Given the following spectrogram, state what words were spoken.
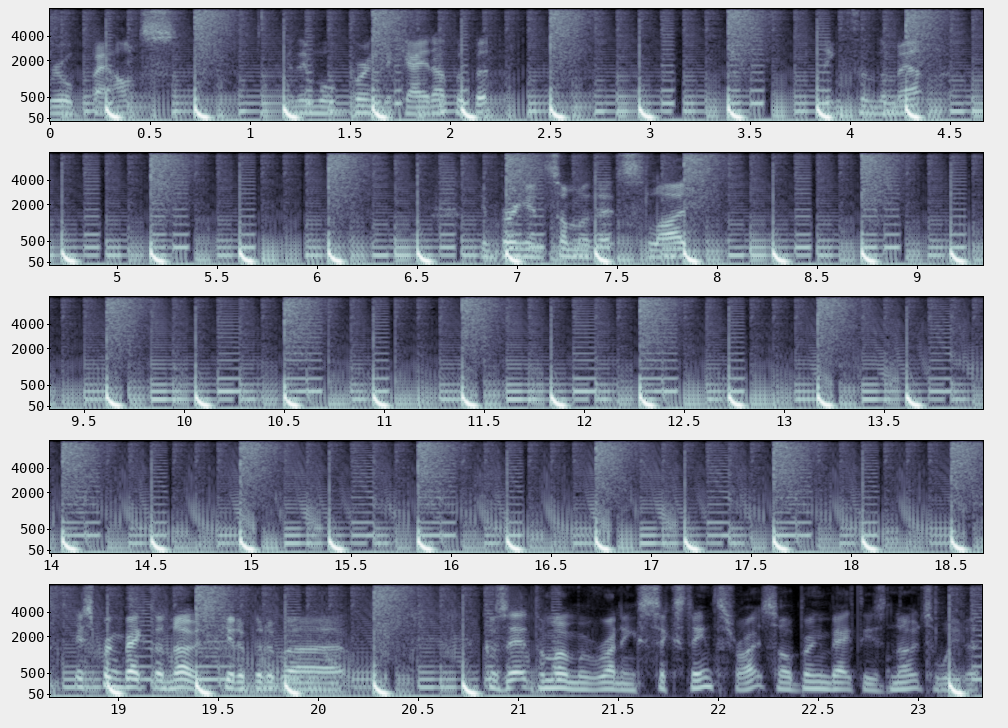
real bounce, and then we'll bring the gate up a bit, lengthen them out, and bring in some of that slide. Let's bring back the notes, get a bit of a. Because at the moment we're running 16ths, right? So I'll bring back these notes a wee bit.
